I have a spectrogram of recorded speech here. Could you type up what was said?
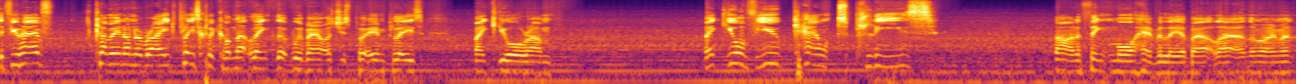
if you have come in on a raid, please click on that link that Without has just put in, please. Make your, um... Make your view count, please. Starting to think more heavily about that at the moment.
